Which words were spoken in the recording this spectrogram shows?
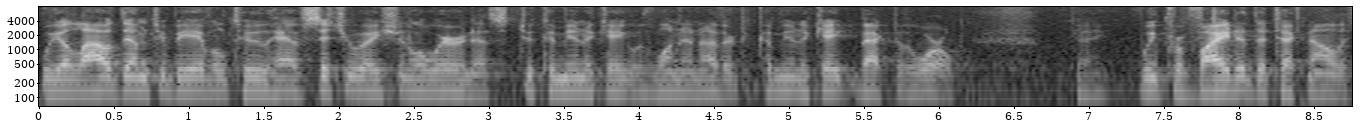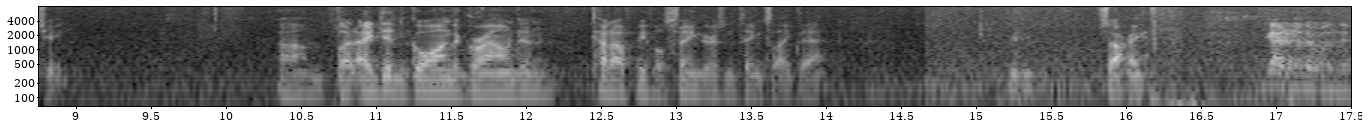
We allowed them to be able to have situational awareness, to communicate with one another, to communicate back to the world. Okay. We provided the technology. Um, but I didn't go on the ground and cut off people's fingers and things like that. Okay. Sorry. I've got another one that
